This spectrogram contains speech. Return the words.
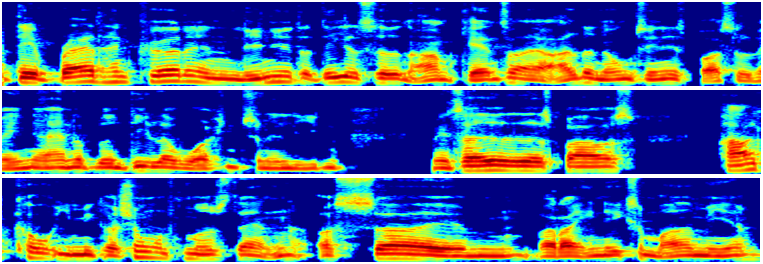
og Dave Brad, han kørte en linje, der dels hed, at Cantor er aldrig nogensinde i Spotsylvania, han er blevet en del af Washington-eliten. Men så havde det bare også hardcore immigrationsmodstand, og så øhm, var der egentlig ikke så meget mere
